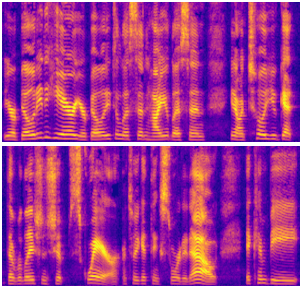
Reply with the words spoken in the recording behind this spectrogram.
your ability to hear, your ability to listen, how you listen, you know, until you get the relationship square, until you get things sorted out, it can be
